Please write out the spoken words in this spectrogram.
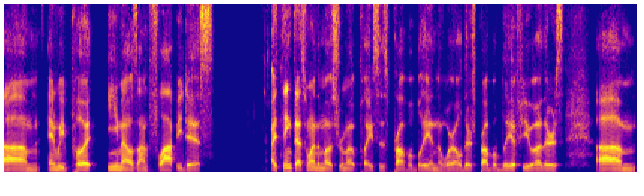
um, and we put emails on floppy disks I think that's one of the most remote places probably in the world. There's probably a few others. Um,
